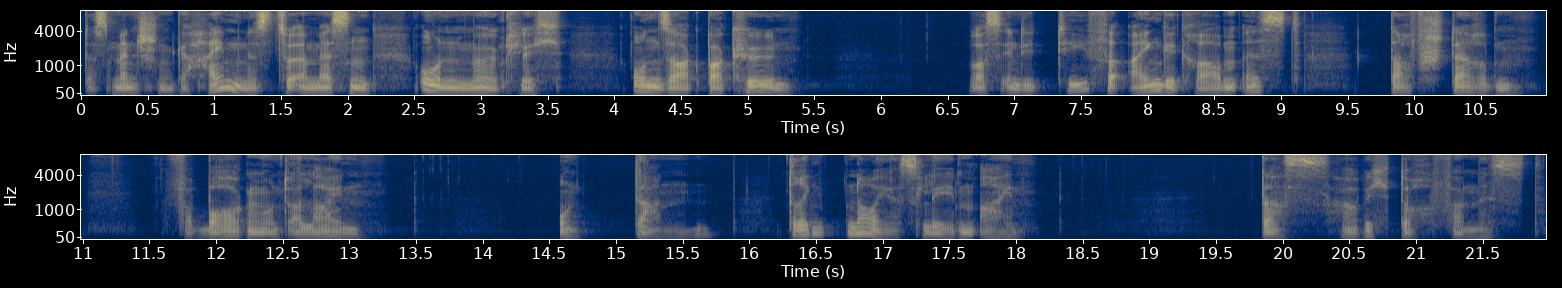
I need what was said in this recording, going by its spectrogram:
Das Menschen Geheimnis zu ermessen, unmöglich, unsagbar kühn. Was in die Tiefe eingegraben ist, darf sterben, verborgen und allein. Und dann dringt neues Leben ein. Das habe ich doch vermisst.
